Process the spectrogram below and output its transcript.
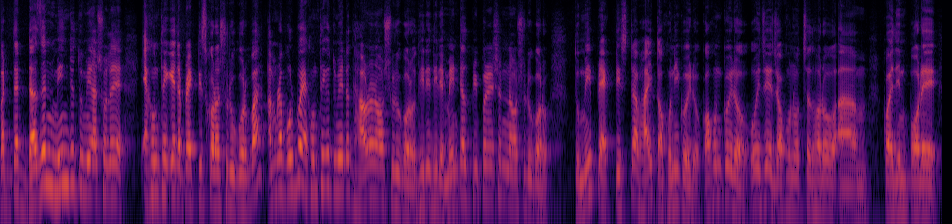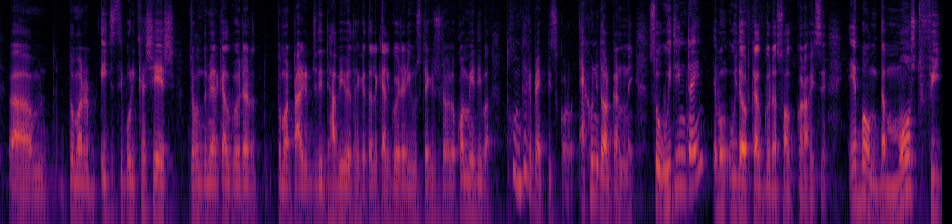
বাট দ্যাট ডাজেন্ট মিন যে তুমি আসলে এখন থেকে এটা প্র্যাকটিস করা শুরু করবা। আমরা বলব এখন থেকে তুমি এটা ধারণা নেওয়া শুরু করো ধীরে ধীরে মেন্টাল প্রিপারেশন নেওয়া শুরু করো। তুমি প্র্যাকটিসটা ভাই তখনই কইরো। কখন কইরো? ওই যে যখন হচ্ছে ধরো আম, কয়দিন পরে তোমার এইচএসসি পরীক্ষা শেষ যখন তুমি আর ক্যালকুলেটার তোমার টার্গেট যদি ঢাবি হয়ে থাকে তাহলে ক্যালকুলেটার ইউজটা কিছুটা হলো কমিয়ে দিবা। তখন থেকে প্র্যাকটিস করো। এখনই দরকার নেই। সো উইথিন টাইম এবং উইদাউট ক্যালকুলেটার সলভ করা হয়েছে এবং দ্য মোস্ট ফিচ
